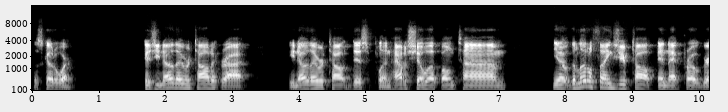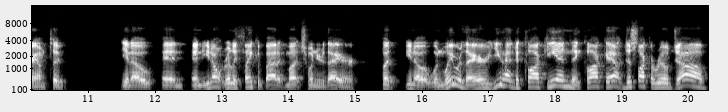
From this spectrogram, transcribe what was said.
let's go to work. Because you know they were taught it right. You know they were taught discipline, how to show up on time. You know, the little things you're taught in that program too. You know, and and you don't really think about it much when you're there. But, you know, when we were there, you had to clock in and clock out just like a real job.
